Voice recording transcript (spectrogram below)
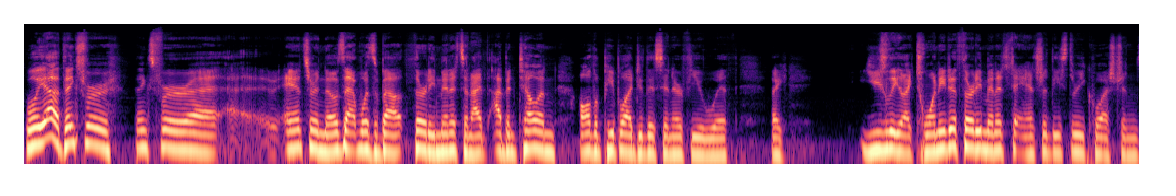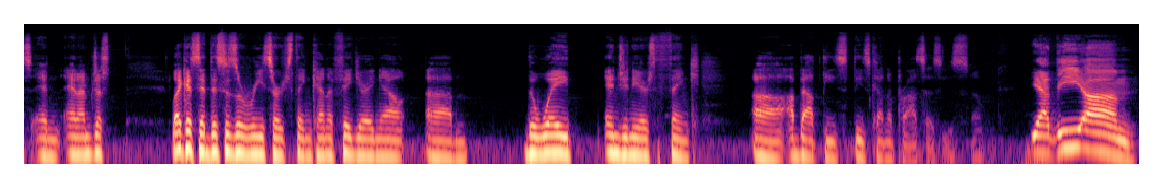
Well, yeah. Thanks for thanks for uh, answering those. That was about thirty minutes, and I've I've been telling all the people I do this interview with, like, usually like twenty to thirty minutes to answer these three questions, and and I'm just, like I said, this is a research thing, kind of figuring out um, the way engineers think uh, about these these kind of processes. So. Yeah, the um,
